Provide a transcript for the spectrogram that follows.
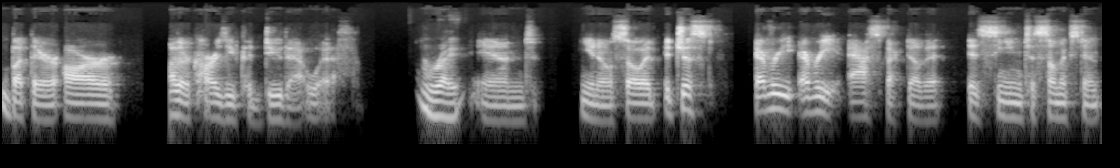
but there are other cars you could do that with right and you know so it, it just every every aspect of it is seen to some extent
